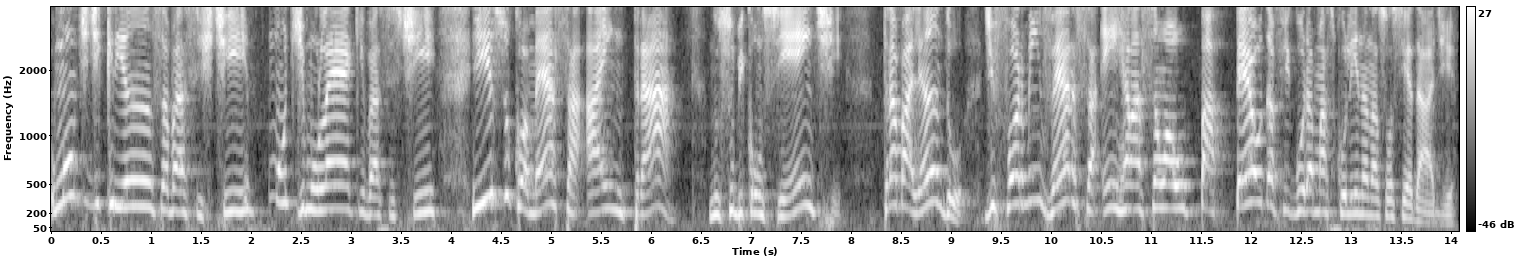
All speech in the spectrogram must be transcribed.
Um monte de criança vai assistir, um monte de moleque vai assistir. E isso começa a entrar no subconsciente. Trabalhando de forma inversa em relação ao papel da figura masculina na sociedade.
